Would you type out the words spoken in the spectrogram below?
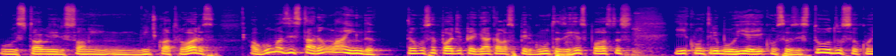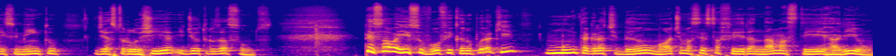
o story ele some em 24 horas, algumas estarão lá ainda. Então você pode pegar aquelas perguntas e respostas e contribuir aí com seus estudos, seu conhecimento de astrologia e de outros assuntos. Pessoal, é isso, vou ficando por aqui. Muita gratidão, uma ótima sexta-feira. Namastê, Harion.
